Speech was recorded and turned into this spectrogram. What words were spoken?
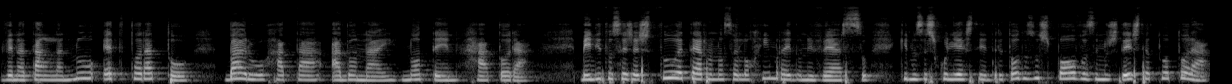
venatan lanu et torato. Baruch atah Adonai noten ha-torah. Bendito sejas tu, eterno nosso Elohim, Rei do Universo, que nos escolheste entre todos os povos e nos deste a tua Torá.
